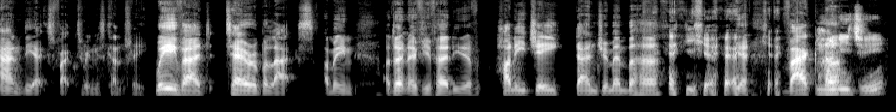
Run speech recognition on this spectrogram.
and the X Factor in this country. We've had terrible acts. I mean, I don't know if you've heard of Honey G. Dan, do you remember her? yeah, yeah, yeah. Wagner. Honey G.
